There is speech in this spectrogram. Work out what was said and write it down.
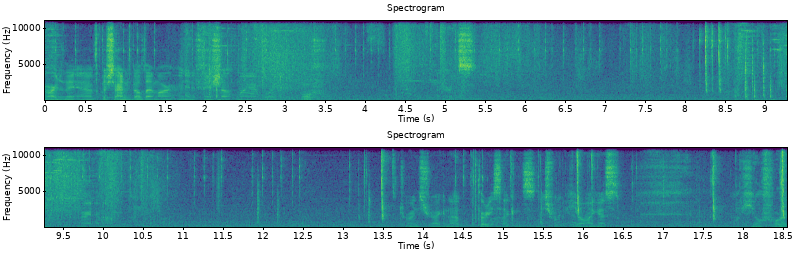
MR do they have? They're starting to build MR. I need to finish off my void. Oof. That hurts. Alright, I'm out. Drone's dragging up. 30 seconds. I should probably heal, I guess. I'll heal for it.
